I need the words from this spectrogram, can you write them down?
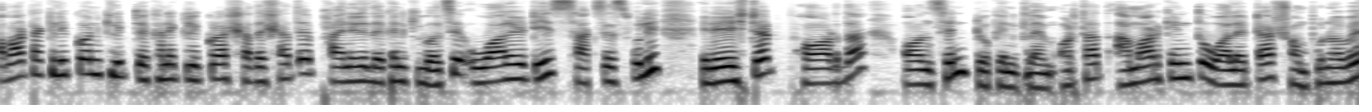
আবারটা ক্লিক করুন ক্লিক তো এখানে ক্লিক করার সাথে সাথে ফাইনালি দেখেন কি বলছে wallet is successfully registered for the Onsen token claim অর্থাৎ আমার কিন্তু ওয়ালেটটা সম্পূর্ণভাবে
